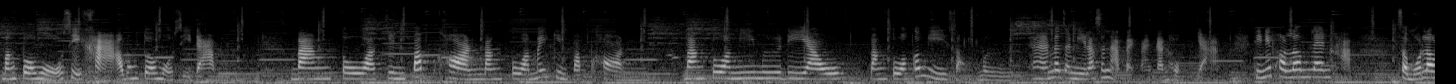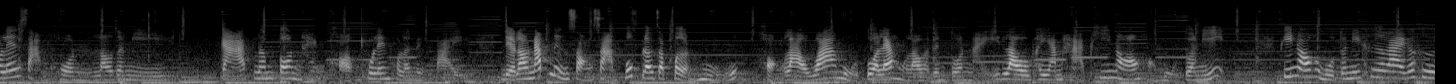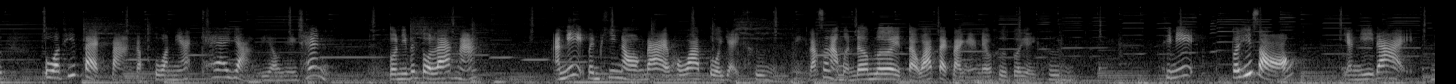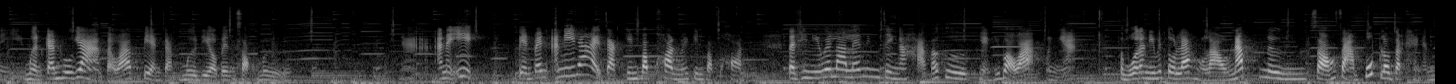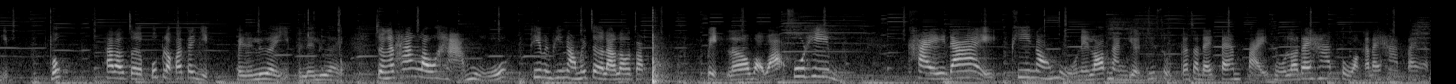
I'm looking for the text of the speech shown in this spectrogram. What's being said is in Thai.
บางตัวหมูสีขาว บางตัวหมูสีดำบางตัวกินป๊อปคอร์นบางตัวไม่กินป๊อปคอร์นบางตัวมีมือเดียว บางตัวก็มี 2 มือ ฉะนั้นมันจะมีลักษณะแตกต่างกัน 6 อย่าง อเริ่มเล่นค่ะ สมมุติเราเล่น 3 คนเราจะมีการ์ดเริ่มต้นแห่งของผู้เล่นคนละหนึ่งใบเดี๋ยวเรานับ 1 2 3 ปุ๊บ เราจะเปิดหมูของเราว่าหมูตัวแรกของเราเป็นตัวไหน เราพยายามหาพี่น้องของหมูตัวนี้ พี่น้องของหมูตัวนี้คืออะไรก็คือ ตัวที่แตกต่างกับตัวนี้แค่อย่างเดียวอย่างเช่น ตัวนี้เป็นตัวแรกนะ อันนี้เป็นพี่น้องได้ เพราะว่าตัวใหญ่ขึ้นลักษณะเหมือนเดิมเลย แต่ว่าแตกต่างอย่างเดียวคือตัวใหญ่ขึ้น ทีนี้ตัวที่ส อย่างนี้ได้นี่เหมือนกันทุกอย่างแต่ว่าเปลี่ยนจากมือเดียวเป็นสองมืออันไหนอีกเปลี่ยนเป็นอันนี้ได้จากกินป๊อปคอร์นไม่กินป๊อปคอร์นแต่ทีนี้เวลาเล่นจริงๆอะค่ะก็คืออย่างที่บอกว่าอย่างเงี้ยสมมติอันนี้เป็นตัวแรกของเรานับ 1 2 3 ปุ๊บเราจะแข่งกันหยิบปุ๊บถ้าเราเจอปุ๊บเราก็จะหยิบไปเรื่อยๆหยิบไปเรื่อยๆจนกระทั่งเราหาหมูที่เป็นพี่น้องไม่เจอแล้วเราจะปิดแล้วเราบอกว่าฟูลทีมใครได้พี่น้องหมูในรอบนั้นเยอะที่สุดก็จะได้แต้มไปสมมติเราได้ 5 ตัวก็ได้ 5 แต้ม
